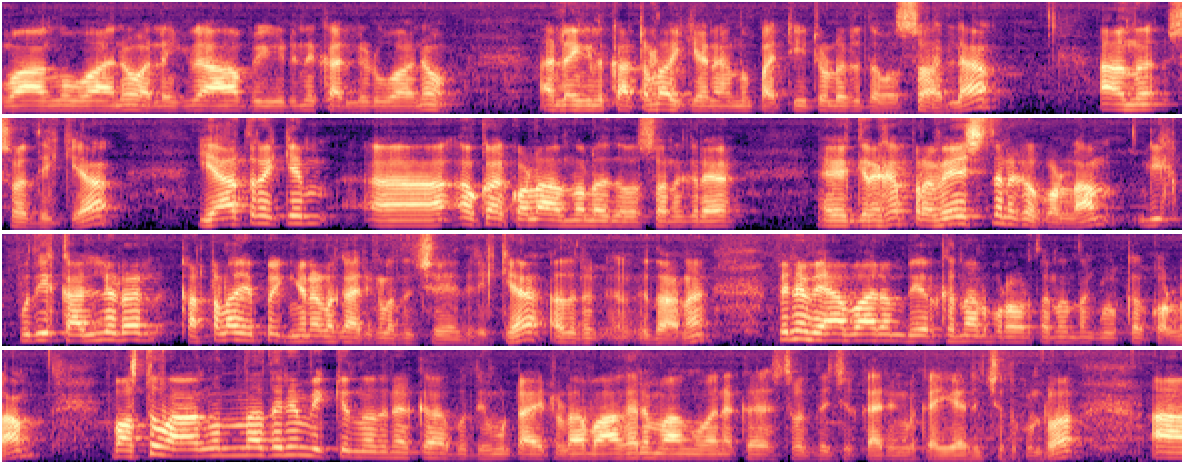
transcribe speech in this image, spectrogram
വാങ്ങുവാനോ അല്ലെങ്കിൽ ആ വീടിന് കല്ലിടുവാനോ അല്ലെങ്കിൽ കട്ടള വയ്ക്കാനോ ഒന്നും പറ്റിയിട്ടുള്ളൊരു ദിവസമല്ല. അതൊന്ന് ശ്രദ്ധിക്കുക. യാത്രയ്ക്കും ഒക്കെ കൊള്ളാം എന്നുള്ള ദിവസമാണ്. ഗ്രഹ ഗ്രഹപ്രവേശത്തിനൊക്കെ കൊള്ളാം. ഈ പുതിയ കല്ലിടൽ കട്ടള ഇപ്പോൾ ഇങ്ങനെയുള്ള കാര്യങ്ങളൊന്നും ചെയ്തിരിക്കുക. അതിന് ഇതാണ്. പിന്നെ വ്യാപാരം ദീർഘനാൾ പ്രവർത്തനം നിങ്ങൾക്ക് കൊള്ളാം. വസ്തു വാങ്ങുന്നതിനും വിൽക്കുന്നതിനൊക്കെ ബുദ്ധിമുട്ടായിട്ടുള്ള വാഹനം വാങ്ങുവാനൊക്കെ ശ്രദ്ധിച്ച് കാര്യങ്ങൾ കൈകാര്യം ചെയ്ത് കൊണ്ടുപോകാം ആ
